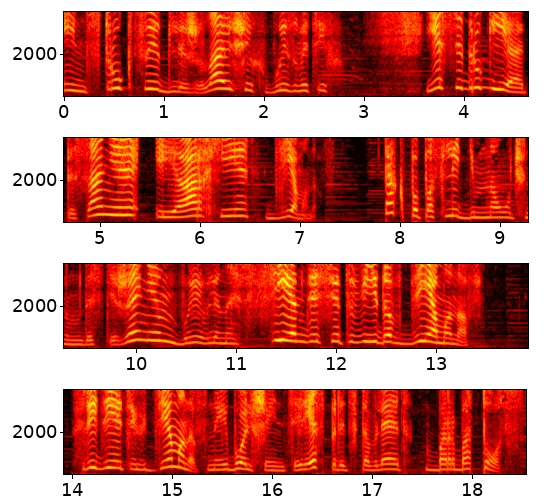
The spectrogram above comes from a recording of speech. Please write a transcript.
и инструкции для желающих вызвать их. Есть и другие описания иерархии демонов. Так, по последним научным достижениям выявлено 70 видов демонов – Среди этих демонов наибольший интерес представляет Барбатос,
